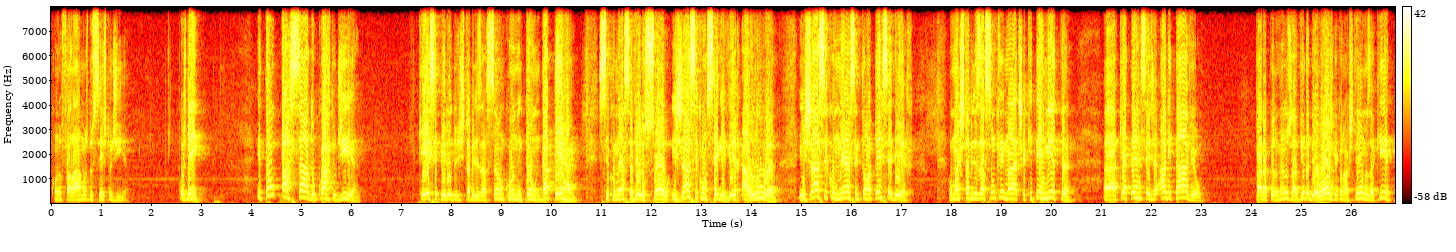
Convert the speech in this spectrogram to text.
quando falarmos do sexto dia. Pois bem, então, passado o quarto dia, que é esse período de estabilização, quando então da Terra se começa a ver o Sol e já se consegue ver a Lua, e já se começa então a perceber uma estabilização climática que permita ah, que a Terra seja habitável para pelo menos a vida biológica que nós temos aqui,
